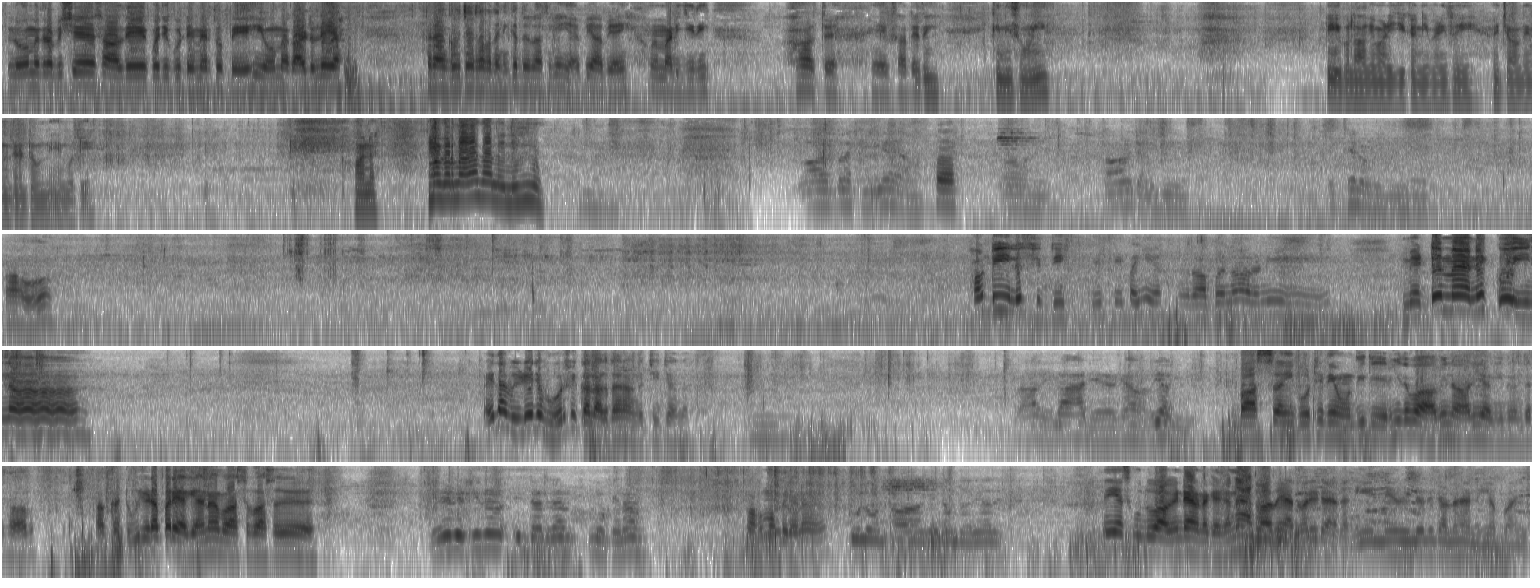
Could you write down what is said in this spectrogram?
ਲੋ ਮਿੱਤਰੋ ਪਿਛੇ ਸਾਲ ਦੇ ਕੁਝ ਗੁੱਡੇ ਮੇਰੇ ਤੋਂ ਪਏ ਸੀ ਉਹ ਮੈਂ ਕੱਢ ਲਏ ਆ। ਰੰਗ ਵਿਚਾਰ ਦਾ ਪਤਾ ਨਹੀਂ ਕਿੱਦਾਂ ਲੱਥ ਗਿਆ ਯਾਰ ਪਿਆ ਪਿਆ ਹੀ ਹੁਣ ਮਾੜੀ ਜੀ ਦੀ ਹਾਲਤ ਇੱਕ ਸਾਦੇ ਤੁਸੀਂ ਕਿੰਨੀ ਸੋਹਣੀ। ਟੇਪ ਲਾ ਕੇ ਮਾੜੀ ਜੀ ਕਰਨੀ ਪੈਣੀ ਸਹੀ ਫੇ ਚੱਲਦੇ ਮਤਲਬ ਟੋਨੇ ਗੁੱਡੇ। ਹੁਣ ਮਗਰ ਨਾ ਗੱਲ ਇੰਨੀ ਕੀ। ਆ ਆ ਭਲਾ ਕੀ ਹੈ ਆ ਹਾਂ। ਆਹ ਤਾਂ ਨੂੰ ਚੜ ਗਈ ਇੱਥੇ ਲਾਉਣੀ ਪੈਣੀ ਹੈ। ਆਹੋ। ਹੋ ਢੀਲ ਸਿੱਧੀ ਮਿੱਟੀ ਪਈ ਆ ਰੱਬ ਨਾਲ ਨੀ। ਮਿੱਡ ਮੈਨੇ ਕੋਈ ਨਾ। ਇਹਦਾ ਵੀਡੀਓ 'ਚ ਹੋਰ ਫਿੱਕਾ ਲੱਗਦਾ ਰੰਗ ਚੀਜ਼ਾਂ ਦਾ। ਆ ਲੈ ਲਾ ਹਜੇ ਕਿਆ ਵੀ ਆ ਗਈ। ਬਸ ਅਸੀਂ ਕੋਠੇ ਤੇ ਆਉਣ ਦੀ ਦੇਰ ਹੀ ਦਵਾ ਵੀ ਨਾਲ ਹੀ ਆ ਗਈ ਦਵਿੰਦਰ ਸਾਹਿਬ। ਆ ਗੱਟੂ ਜਿਹੜਾ ਭਰਿਆ ਗਿਆ ਨਾ ਬਸ ਬਸ। ਇਹ ਵੇਖੀ ਤਾਂ ਇਦਾਂ ਦਾ ਮੌਕੇ ਨਾ। ਆਹ ਮੁੱਕ ਜਾਣਾ ਸਕੂਲੋਂ ਆ ਕੇ ਜਾਂਦਾ ਰਿਹਾ ਤੇ। ਨਹੀਂ ਇਹ ਸਕੂਲੋਂ ਆ ਗਏ ਟਾਈਮ ਲੱਗਿਆ ਕਰਨਾ ਐਤਵਾਰ ਦੇ ਐਤਵਾਰ ਹੀ ਟਾਈਮ ਕਰਨੀ। ਇੰਨੇ ਵੇਲੇ ਤੇ ਚੱਲ ਹੈ ਨਹੀਂ ਆਪਾਂ ਜੀ।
